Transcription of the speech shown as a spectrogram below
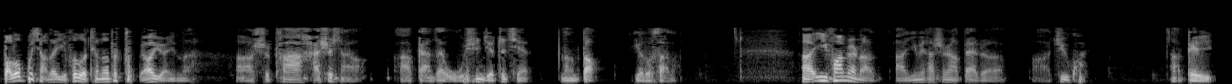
保罗不想在以弗所停留的主要原因呢，啊，是他还是想要啊赶在五旬节之前能到耶路撒冷。啊，一方面呢，啊，因为他身上带着啊巨款啊给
